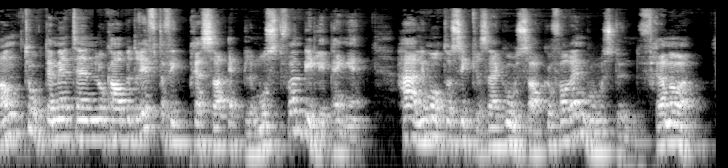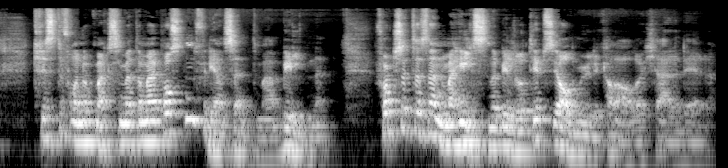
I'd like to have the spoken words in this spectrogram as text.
Han tok det med til en lokal bedrift og fikk pressa eplemost for en billig penge. Herlig måte å sikre seg godsaker for en god stund fremover. Christer får en oppmerksomhet av meg i posten fordi han sendte meg bildene. Fortsett å sende meg hilsener, bilder og tips i alle mulige kanaler, kjære dere.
